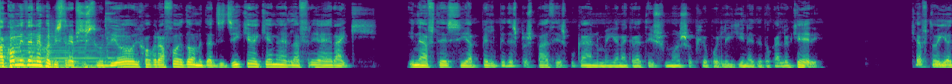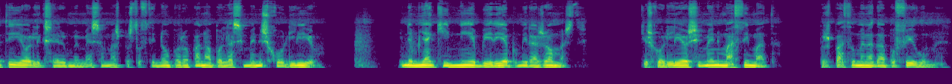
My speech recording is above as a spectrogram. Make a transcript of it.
Ακόμη δεν έχω επιστρέψει στούντιο, ηχογραφώ εδώ με τα τζιτζίκια και ένα ελαφρύ αεράκι. Είναι αυτές οι απέλπιδες προσπάθειες που κάνουμε για να κρατήσουμε όσο πιο πολύ γίνεται το καλοκαίρι. Και αυτό γιατί όλοι ξέρουμε μέσα μας πως το φθινόπωρο πάνω απ' όλα σημαίνει σχολείο. Είναι μια κοινή εμπειρία που μοιραζόμαστε. Και σχολείο σημαίνει μαθήματα. Προσπαθούμε να τα αποφύγουμε.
